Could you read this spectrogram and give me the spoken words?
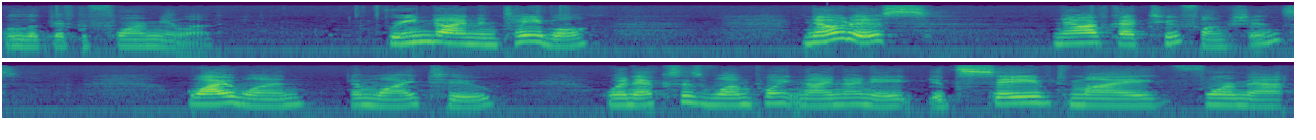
We'll look at the formula. Green diamond table. Notice now I've got two functions y1 and y2. When x is 1.998, it saved my format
